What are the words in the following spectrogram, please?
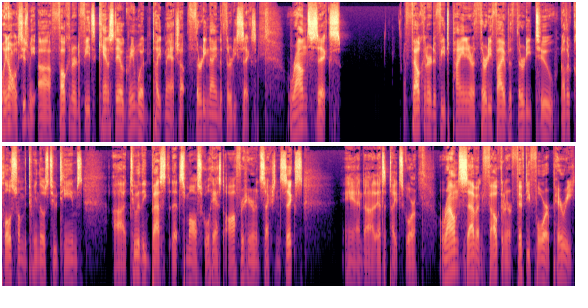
well, no, excuse me. Uh, Falconer defeats Canisteo Greenwood. Tight matchup, 39 to 36. Round six. Falconer defeats Pioneer 35 to 32. Another close one between those two teams. Uh, two of the best that small school has to offer here in Section 6. And uh, that's a tight score. Round seven, Falconer 54, Perry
